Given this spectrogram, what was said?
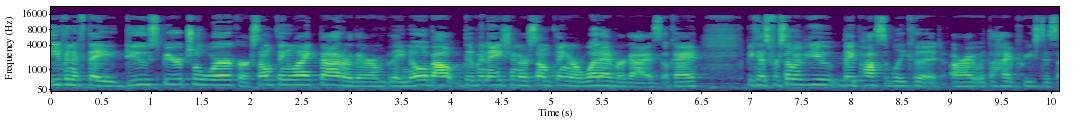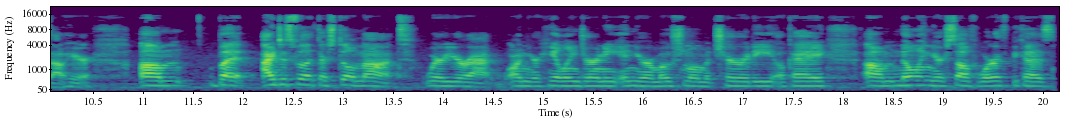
even if they do spiritual work or something like that, or they're, they know about divination or something or whatever, guys, okay? Because for some of you, they possibly could, all right, with the high priestess out here. Um, but I just feel like they're still not where you're at on your healing journey, in your emotional maturity, okay? Um, knowing your self-worth because,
